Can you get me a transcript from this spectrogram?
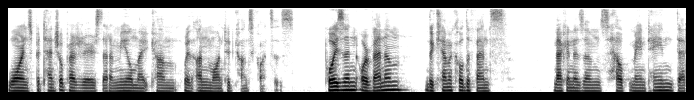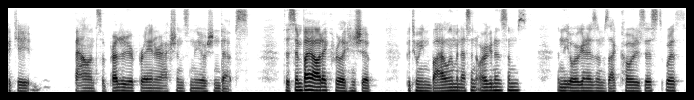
warns potential predators that a meal might come with unwanted consequences. Poison or venom, the chemical defense mechanisms help maintain dedicate balance of predator prey interactions in the ocean depths. The symbiotic relationship between bioluminescent organisms and the organisms that coexist with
